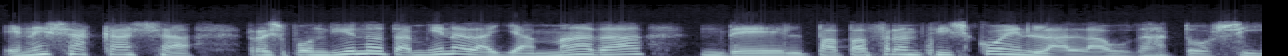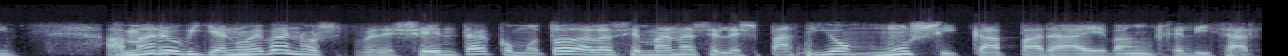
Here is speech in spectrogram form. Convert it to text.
en esa casa, respondiendo también a la llamada del Papa Francisco en la Laudato Si. Amaro Villanueva nos presenta, como todas las semanas, el espacio Música para Evangelizar.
